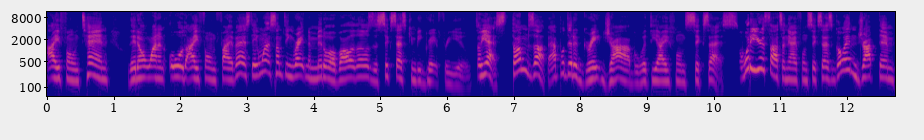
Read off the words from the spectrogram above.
iPhone 10, they don't want an old iPhone 5S. They want something right in the middle of all of those. The 6S can be great for you. So yes, thumbs up. Apple did a great job with the iPhone 6S. What are your thoughts on the iPhone 6S? Go ahead and drop them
